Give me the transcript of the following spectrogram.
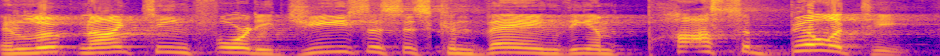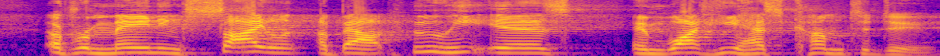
In Luke 19:40, Jesus is conveying the impossibility of remaining silent about who he is and what he has come to do.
